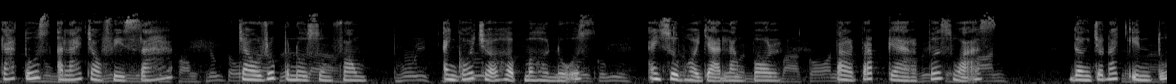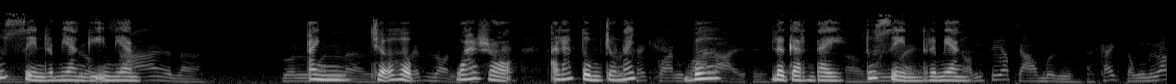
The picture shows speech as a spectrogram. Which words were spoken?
Catus a lái châu phi xá, châu Rupano Sùng phong. Anh gói trở hợp mơ hờ. Anh xùm hỏi dạ làng Paul, Pal Prapgar First Was. Đừng cho nách in tút xin ramiang ghi inyam. Anh trở hợp quá rõ, a lán tùm cho nách, vơ, lờ gần đây, tút xin ramiang. chào mừng khách trong nước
